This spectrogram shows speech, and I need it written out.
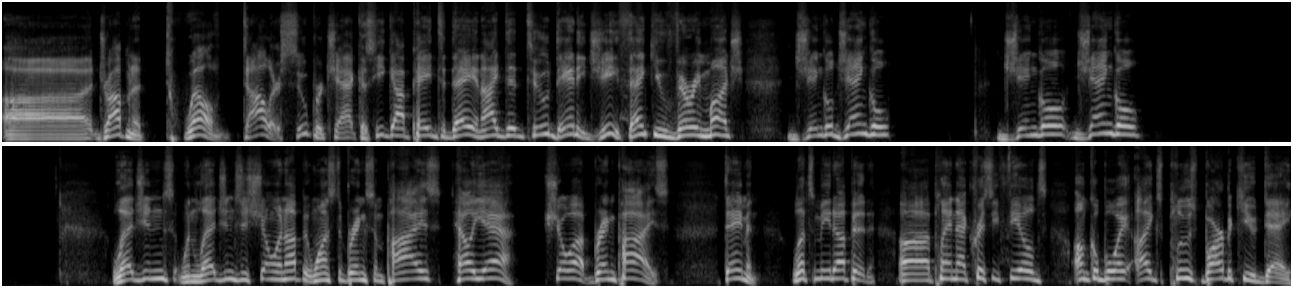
uh, dropping a $12 super chat because he got paid today and I did too. Danny G, thank you very much. Jingle jangle. Jingle jangle. Legends, when Legends is showing up, it wants to bring some pies. Hell yeah. Show up, bring pies. Damon, let's meet up at uh plan that Crissy Fields Uncle Boy Ike's Plus barbecue day.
